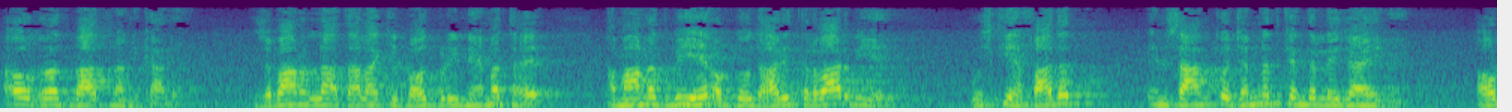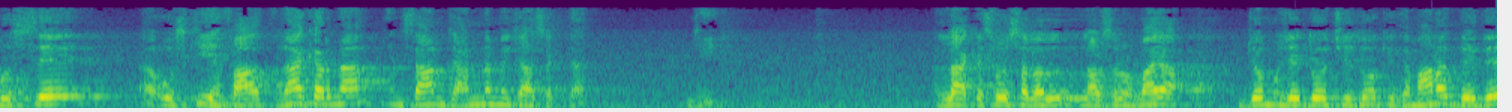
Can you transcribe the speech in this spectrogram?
اور غلط بات نہ نکالے۔ زبان اللہ تعالیٰ کی بہت بڑی نعمت ہے۔ امانت بھی ہے اور دو دھاری تلوار بھی ہے، اس کی حفاظت انسان کو جنت کے اندر لے جائے گی اور اس سے، اس کی حفاظت نہ کرنا انسان جہنم میں جا سکتا ہے۔ جی۔ اللہ کے سور صلی اللہ علیہ وسلم جو مجھے دو چیزوں کی ضمانت دے دے،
